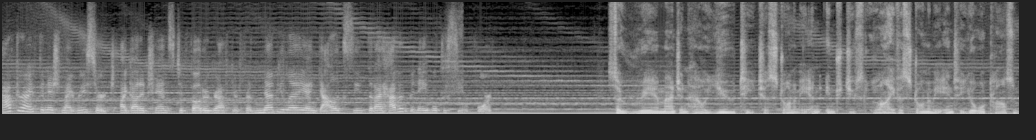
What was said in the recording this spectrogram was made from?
after I finished my research, I got a chance to photograph different nebulae and galaxies that I haven't been able to see before. So reimagine how you teach astronomy and introduce live astronomy into your classroom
